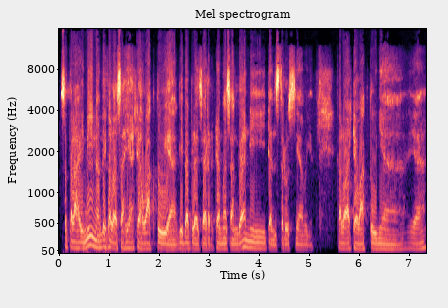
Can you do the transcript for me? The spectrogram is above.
Setelah ini nanti kalau saya ada waktu ya kita belajar Dhamma Sanggani dan seterusnya begitu. Kalau ada waktunya ya.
